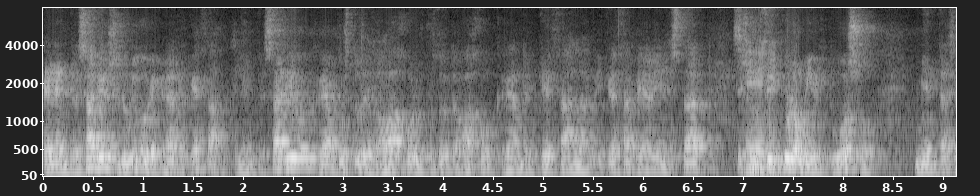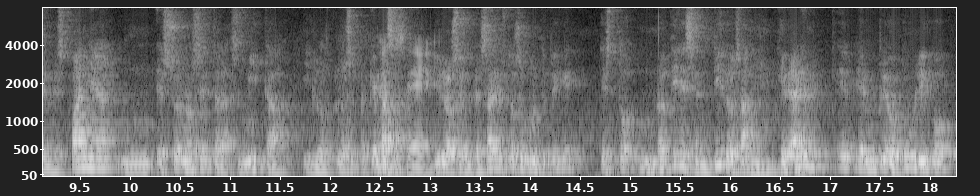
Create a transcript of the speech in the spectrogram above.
el empresario es el único que crea riqueza. El empresario crea puestos de trabajo, los puestos de trabajo crean riqueza, la riqueza crea bienestar. Es un círculo virtuoso. Mientras en España mm, eso no se transmita y los, ¿qué pasa? Y los empresarios esto se multiplique, esto no tiene sentido. O sea, crear em, em, empleo público,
